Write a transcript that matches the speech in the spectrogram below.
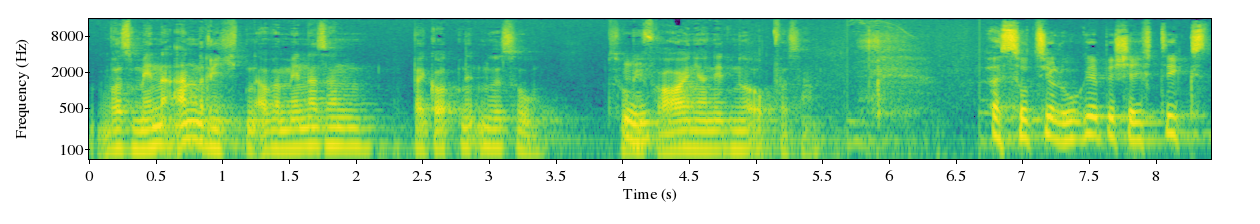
was Männer anrichten. Aber Männer sind bei Gott nicht nur so, so mhm. wie Frauen ja nicht nur Opfer sind. Als Soziologe beschäftigst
